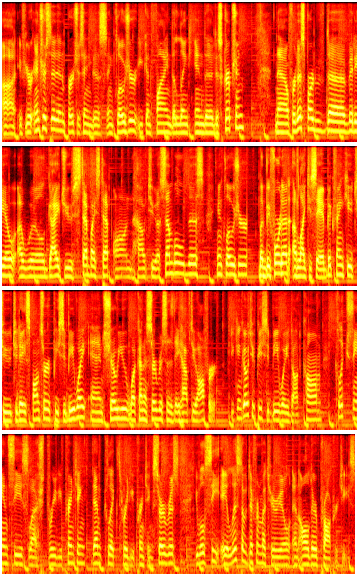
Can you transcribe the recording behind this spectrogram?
Uh, if you're interested in purchasing this enclosure, you can find the link in the description. Now for this part of the video, I will guide you step by step on how to assemble this enclosure. But before that, I'd like to say a big thank you to today's sponsor, PCBWay, and show you what kind of services they have to offer. You can go to PCBWay.com, click CNC slash 3D printing, then click 3D printing service. You will see a list of different material and all their properties.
